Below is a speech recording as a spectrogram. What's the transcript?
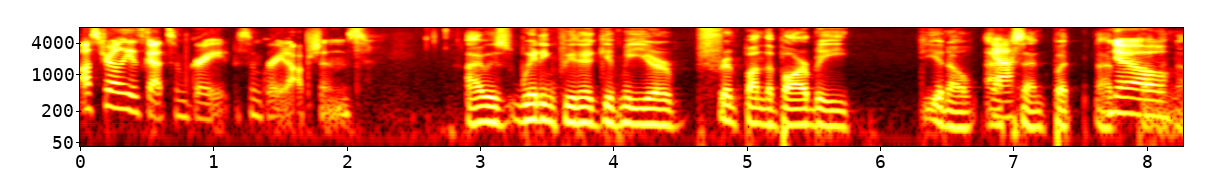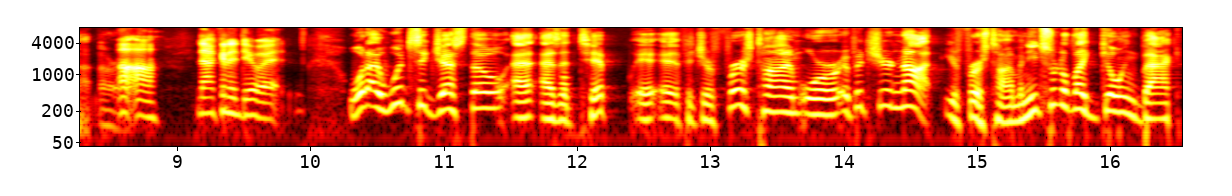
Australia's got some great some great options. I was waiting for you to give me your shrimp on the Barbie, you know, Yeah. accent, but uh, no, not. All right. uh, uh not going to do it. What I would suggest, though, as a tip, if it's your first time or if it's your not your first time, and you sort of like going back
